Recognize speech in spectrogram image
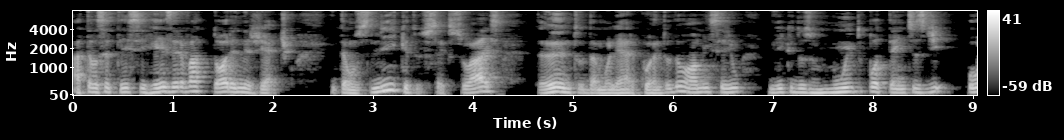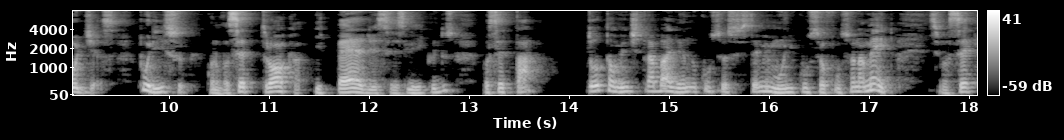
até você ter esse reservatório energético. Então, os líquidos sexuais, tanto da mulher quanto do homem, seriam líquidos muito potentes de odias. Por isso, quando você troca e perde esses líquidos, você está totalmente trabalhando com o seu sistema imune, com o seu funcionamento. Se você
